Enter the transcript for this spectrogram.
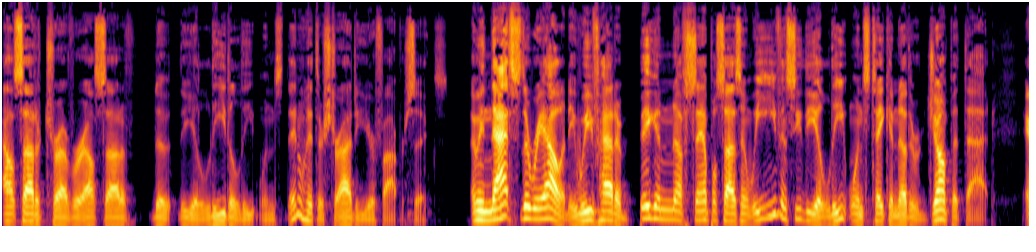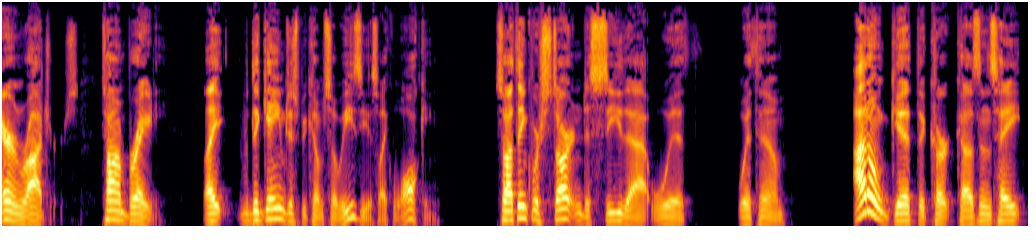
outside of Trevor, outside of the the elite elite ones, they don't hit their stride to year five or six. I mean, that's the reality. We've had a big enough sample size, and we even see the elite ones take another jump at that. Aaron Rodgers, Tom Brady. Like the game just becomes so easy. It's like walking. So I think we're starting to see that with with him. I don't get the Kirk Cousins hate.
